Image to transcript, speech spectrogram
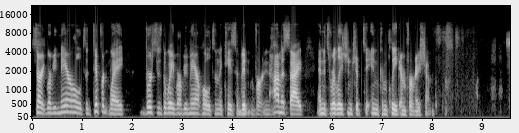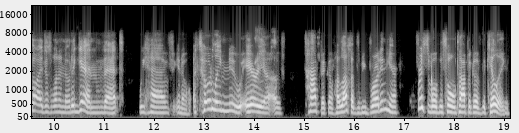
Sorry, Rabbi Meir holds a different way versus the way Rabbi Meir holds in the case of inadvertent homicide and its relationship to incomplete information. So I just want to note again that we have, you know, a totally new area of topic of halacha to be brought in here. First of all, this whole topic of the killing,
